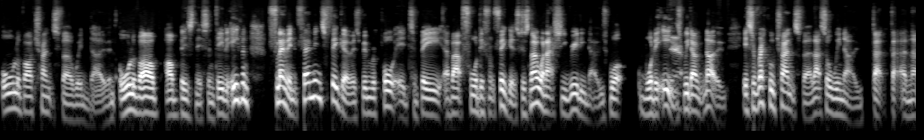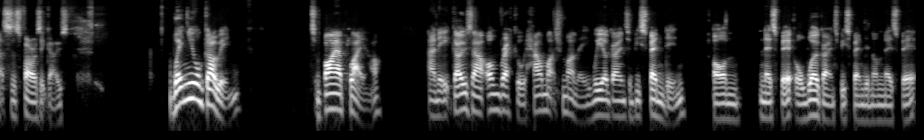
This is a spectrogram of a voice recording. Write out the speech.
all of our transfer window and all of our, our business and dealing. Even Flemming, Flemming's figure has been reported to be about four different figures because no one actually really knows what what it is. Yeah. We don't know. It's a record transfer. That's all we know. That, that and that's as far as it goes. When you're going to buy a player and it goes out on record how much money we are going to be spending on Nisbet or we're going to be spending on Nisbet.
